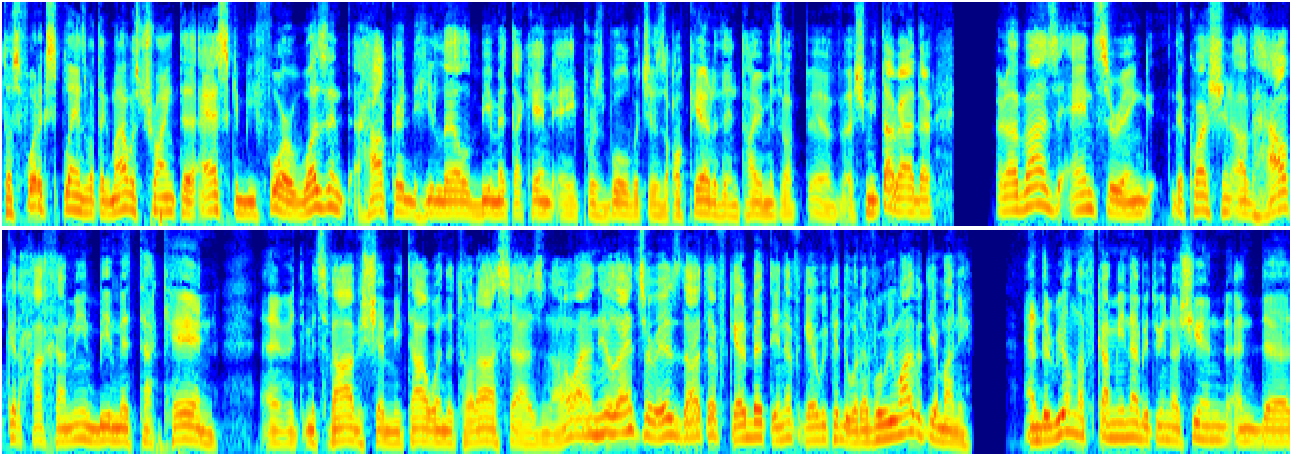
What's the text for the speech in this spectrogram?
Tosfot explains what the Gemara was trying to ask before wasn't how could Hillel be metaken a prosbul, which is oker, the entire mitzvah of Shemitah, rather. Rabbah's answering the question of how could Hachamim be metaken mitzvah of Shemitah when the Torah says no, and his answer is that if ger betin if we could do whatever we want with your money. And the real nafkamina between Rashi and, and uh,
